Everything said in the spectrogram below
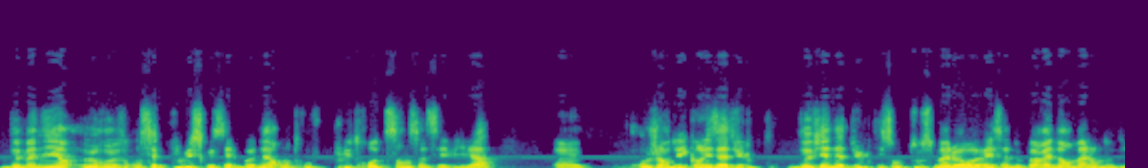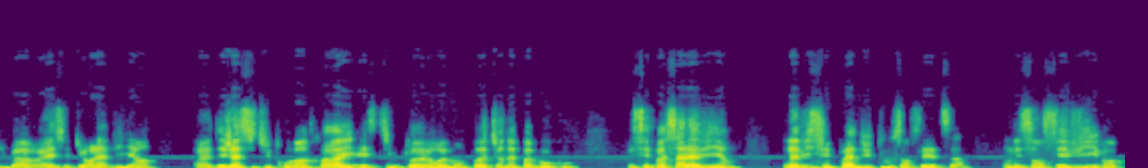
de manière heureuse. On sait plus ce que c'est le bonheur, on trouve plus trop de sens à ces vies-là. Euh, aujourd'hui, quand les adultes deviennent adultes, ils sont tous malheureux et ça nous paraît normal. On nous dit, bah ouais, c'est dur la vie. Hein. Euh, déjà, si tu trouves un travail, estime-toi heureux, mon pote, il n'y en a pas beaucoup. Mais c'est pas ça la vie. Hein. La vie, c'est pas du tout censé être ça. On est censé vivre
